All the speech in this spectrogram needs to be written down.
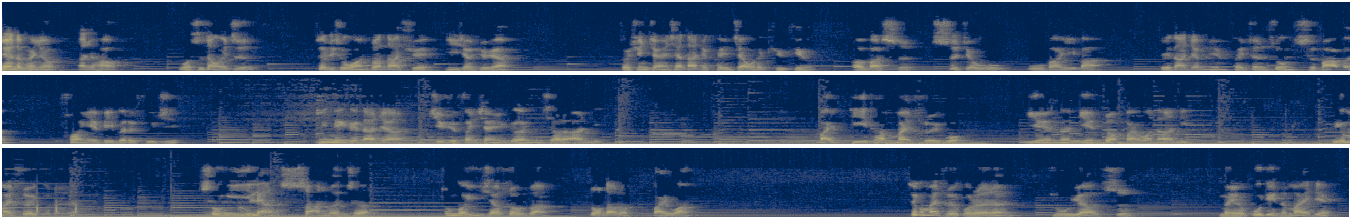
亲爱的朋友，大家好，我是张维之，这里是王庄大学营销学院。首先讲一下，大家可以加我的 QQ 二八四四九五五八一八，给大家免费赠送十八本创业必备的书籍。今天给大家继续分享一个营销的案例：摆地摊卖水果也能年赚百万的案例。一个卖水果的人。从一辆三轮车，通过营销手段做到了百万。这个卖水果的人主要是没有固定的卖点，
